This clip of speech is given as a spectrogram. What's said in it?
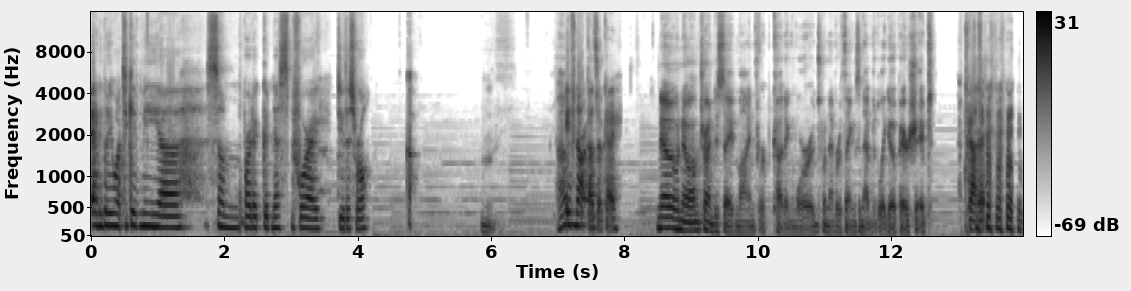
Anybody want to give me uh, some bardic goodness before I do this roll? if not, that's okay. No, no, I'm trying to save mine for cutting words whenever things inevitably go pear shaped. Got it.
